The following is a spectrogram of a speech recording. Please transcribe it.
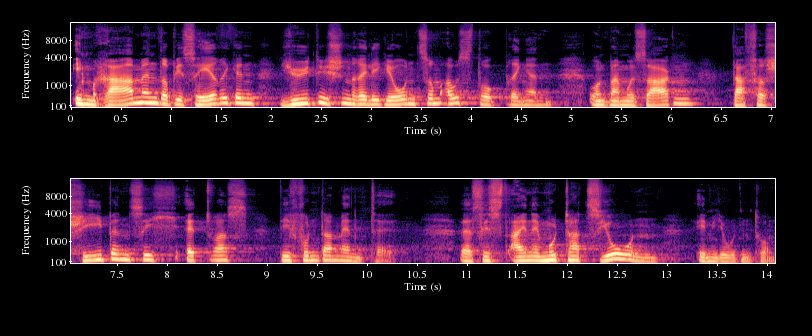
im Rahmen der bisherigen jüdischen Religion zum Ausdruck bringen. Und man muss sagen, da verschieben sich etwas die Fundamente. Es ist eine Mutation im Judentum.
